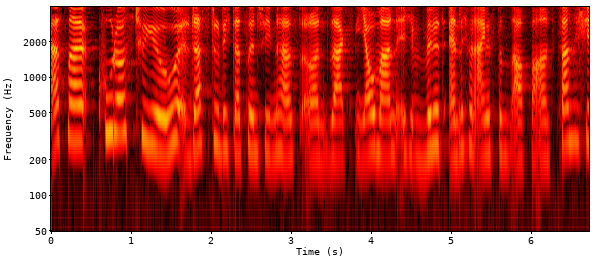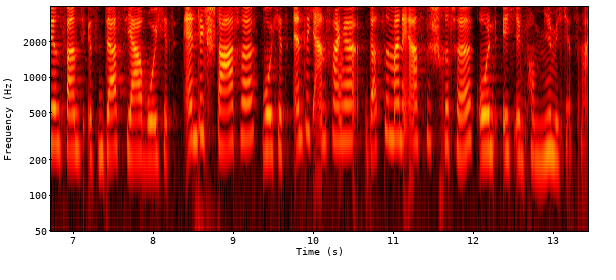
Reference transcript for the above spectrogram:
Erstmal Kudos to you, dass du dich dazu entschieden hast und sagst, yo Mann, ich will jetzt endlich mein eigenes Business aufbauen. 2024 ist das Jahr, wo ich jetzt endlich starte, wo ich jetzt endlich anfange. Das sind meine ersten Schritte und ich informiere mich jetzt mal.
